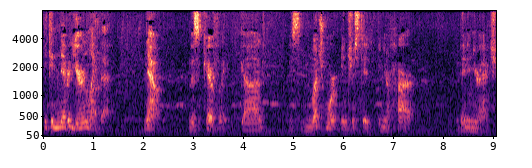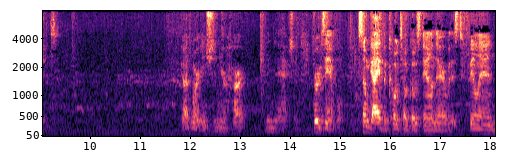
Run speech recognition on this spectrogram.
He can never yearn like that. Now, listen carefully. God is much more interested in your heart than in your actions. God's more interested in your heart than the action. For example, some guy at the Kotel goes down there with his tefillin,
